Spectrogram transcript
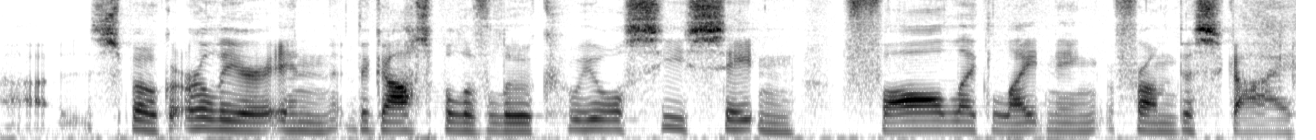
uh, spoke earlier in the Gospel of Luke, we will see Satan fall like lightning from the sky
